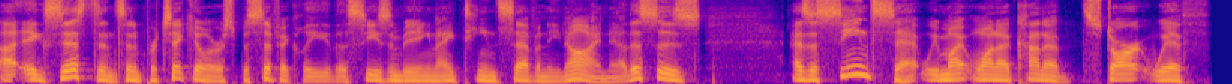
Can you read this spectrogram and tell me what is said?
existence, in particular, specifically the season being 1979. Now, this is as a scene set, we might want to kind of start with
